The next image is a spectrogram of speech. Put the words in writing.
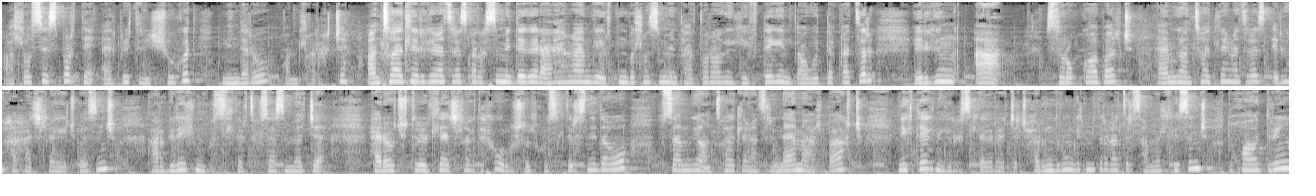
олон улсын спортын арбитрийн шүүхэд нэн даруй гомдол гаргажээ. Онцгой байдлын ерхий газраас гаргасан мэдээгээр Архангай аймгийн Эрдэнэ булган сумын 5 дугаар хогийн хэвтэйгийн дов гэдэг газар эргэн 啊，сургаггүй болж аймгийн онцгой байдлын газраас эрен хах ажиллагаа хийж байсан ч нь хүсэлтээр зогсоосон байжээ. Хариу эрхлэн ажиллагааг дахин үргэлжлүүлэх хүсэлт ирсний дагуу Тус аймгийн онцгой байдлын газрын 8 албаагч нэг техник хэрэгслээгээр ажиллаж 24 км газар самнал хийсэн ч тухайн өдрийн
